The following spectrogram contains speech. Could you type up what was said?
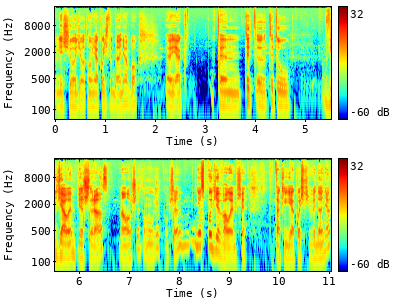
jeśli chodzi o tą jakość wydania, bo e, jak ten tytuł, tytuł widziałem pierwszy raz na oczy, to mówię, kurczę, nie spodziewałem się takiej jakości wydania,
